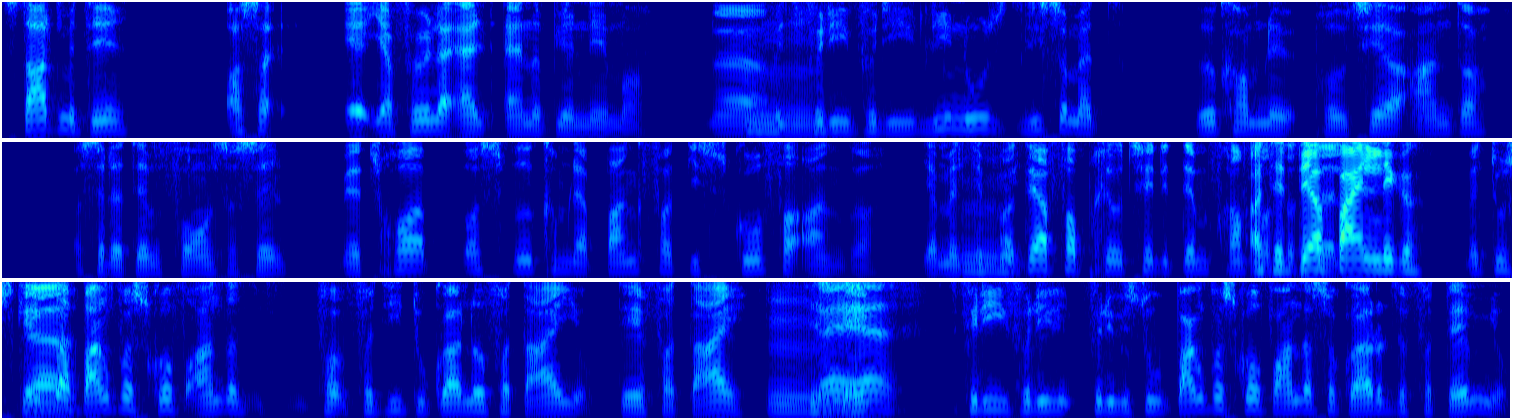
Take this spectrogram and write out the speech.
Start med det, og så, jeg, jeg føler, at alt andet bliver nemmere. Ja. Mm. Fordi, fordi lige nu, ligesom at vedkommende prioriterer andre, og sætter dem foran sig selv, Men jeg tror, at vores vedkommende er bange for, at de skuffer andre. jamen Mm. det, Og derfor prioriterer de dem frem for Og det er sig der selv. fejlen ligger. men du skal Ja. ikke være bange for at skuffe andre, for, fordi du gør noget for dig jo. Det er for dig. Mm. Det skal ja, ja. Fordi, fordi, fordi hvis du er bange for at skuffe andre, så gør du det for dem jo.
